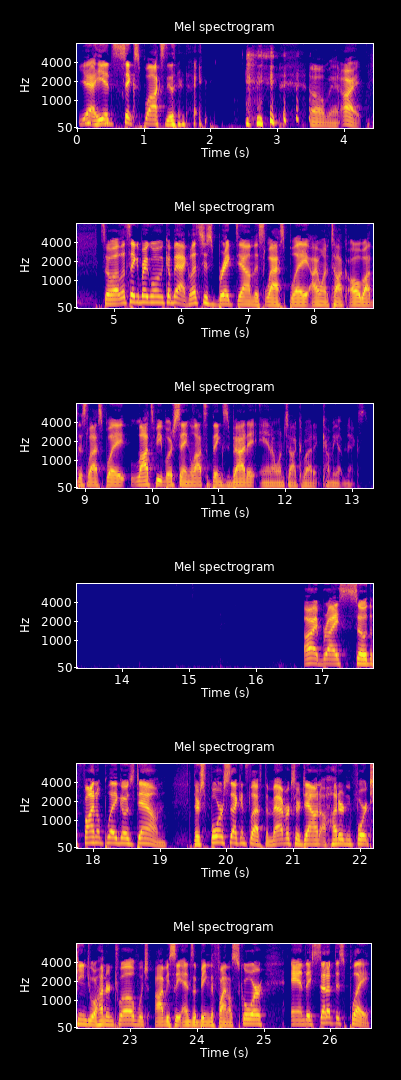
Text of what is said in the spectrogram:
yeah, he had six blocks the other night. Oh man! All right, so uh, let's take a break. When we come back, let's just break down this last play. I want to talk all about this last play. Lots of people are saying lots of things about it, and I want to talk about it coming up next. All right, Bryce. So the final play goes down. There's four seconds left. The Mavericks are down 114 to 112, which obviously ends up being the final score. And they set up this play.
